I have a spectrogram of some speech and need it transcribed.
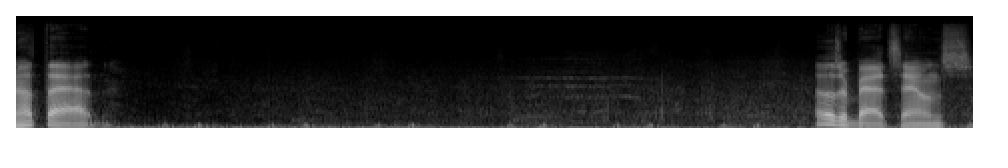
Not that. Those are bad sounds.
